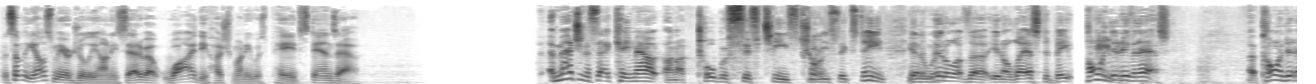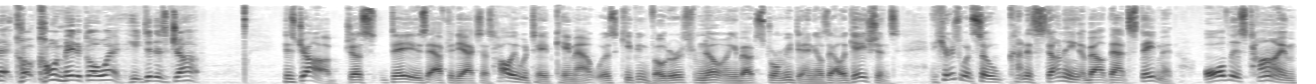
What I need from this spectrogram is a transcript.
But something else Mayor Giuliani said about why the hush money was paid stands out. Imagine if that came out on October 15th, 2016, in the middle of the you know last debate. Cohen didn't even ask. Uh, Cohen didn't. Cohen made it go away. He did his job. His job, just days after the Access Hollywood tape came out, was keeping voters from knowing about Stormy Daniels' allegations. And here's what's so kind of stunning about that statement. All this time,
